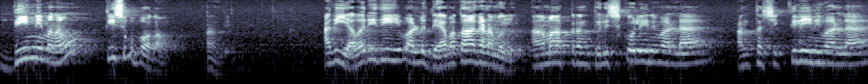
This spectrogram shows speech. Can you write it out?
దీన్ని మనం తీసుకుపోదాం అంది. అది ఎవరిది? వాళ్ళు దేవతాగణములు. ఆ మాత్రం తెలుసుకోలేని వాళ్ళ? అంత శక్తి లేని వాళ్ళ?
